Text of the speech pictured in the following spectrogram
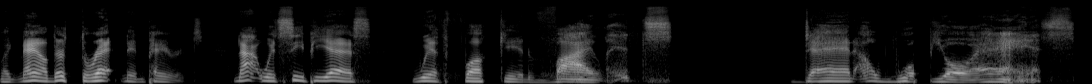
Like now they're threatening parents, not with CPS, with fucking violence. Dad, I'll whoop your ass.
